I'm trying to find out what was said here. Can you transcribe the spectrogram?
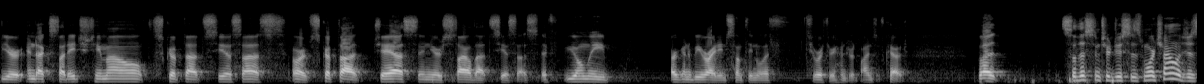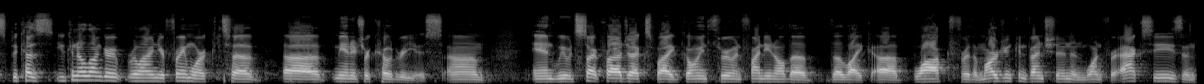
your index.html, script.css, or script.js and your style.css if you only are going to be writing something with two or 300 lines of code. But so this introduces more challenges because you can no longer rely on your framework to uh, manage your code reuse. Um, and we would start projects by going through and finding all the, the like uh, block for the margin convention and one for axes. And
